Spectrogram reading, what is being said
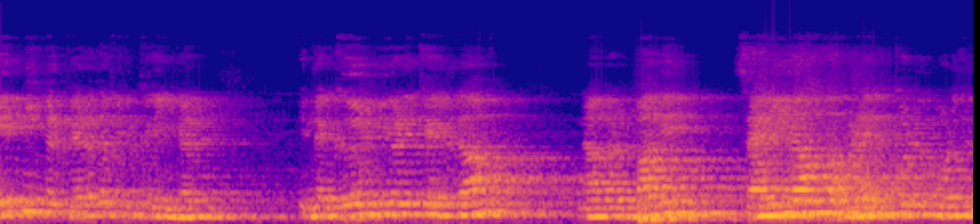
ஏன் நீங்கள் விரதம் இருக்கிறீர்கள்? இந்த கேள்விகளுக்கு எல்லாம் நாங்கள் பதில் சரியாக விளங்கிக் கொள்ளும் பொழுது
